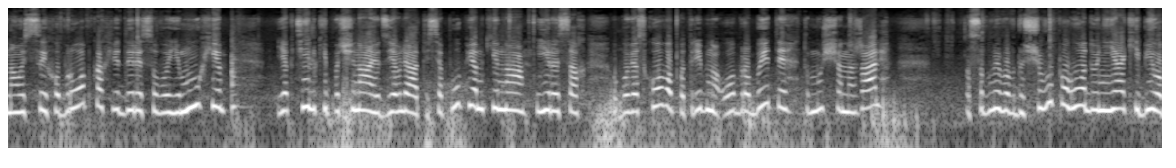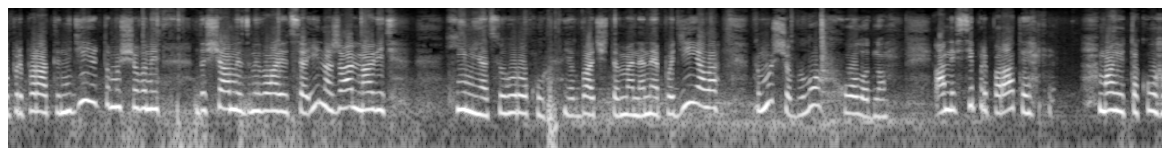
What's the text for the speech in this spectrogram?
на ось цих обробках від ірисової мухи. Як тільки починають з'являтися пуп'янки на ірисах, обов'язково потрібно обробити, тому що, на жаль, особливо в дощову погоду, ніякі біопрепарати не діють, тому що вони дощами змиваються. І, на жаль, навіть хімія цього року, як бачите, в мене не подіяла, тому що було холодно. А не всі препарати мають таку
